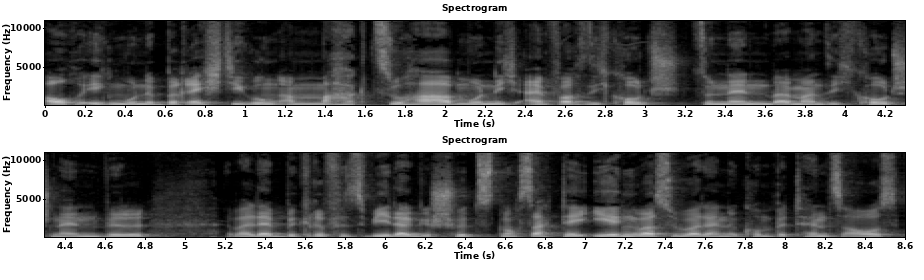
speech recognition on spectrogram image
auch irgendwo eine Berechtigung am Markt zu haben und nicht einfach sich Coach zu nennen, weil man sich Coach nennen will. Weil der Begriff ist weder geschützt noch sagt er irgendwas über deine Kompetenz aus.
